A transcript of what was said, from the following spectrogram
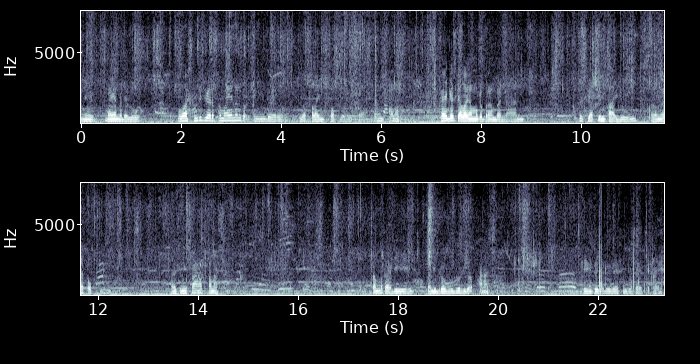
Ini lumayan ada lu. Luas nanti juga ada permainan kok di sini buat flying shop ya bisa. Yang panas. Kayak guys kalau yang mau ke Prambanan itu siapin payung kalau enggak topi. Nah, sini sangat panas. Sama kayak di Candi Borobudur juga panas ini juga dulu guys nanti saya cek lah ya.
